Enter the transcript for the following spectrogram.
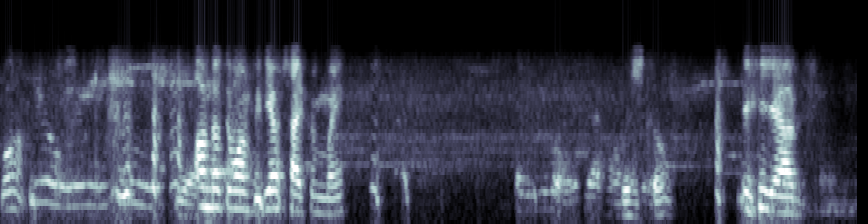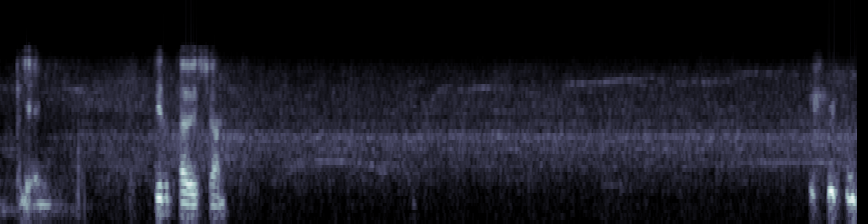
What? I'm not the one videotaping me. Bristol. yeah. Yeah. Do the pose, John.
